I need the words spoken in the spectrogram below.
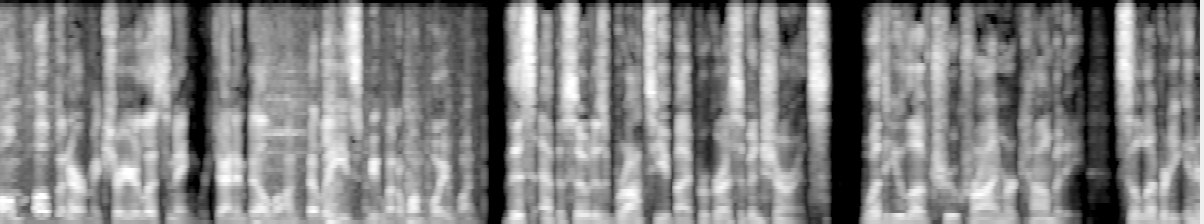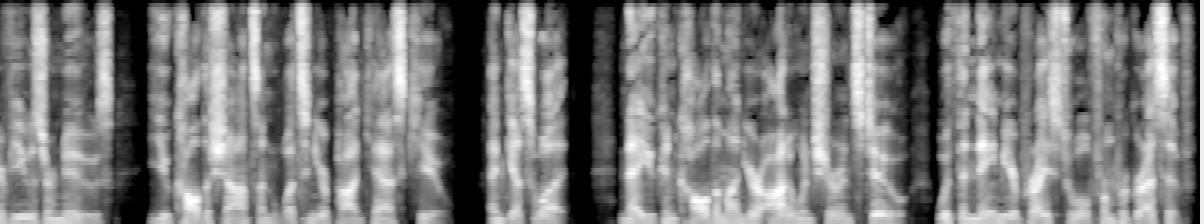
home opener. Make sure you're listening. We're Jen and Bill on Philly's B101.1. This episode is brought to you by Progressive Insurance. Whether you love true crime or comedy, celebrity interviews or news, you call the shots on what's in your podcast queue. And guess what? Now you can call them on your auto insurance too with the Name Your Price tool from Progressive.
